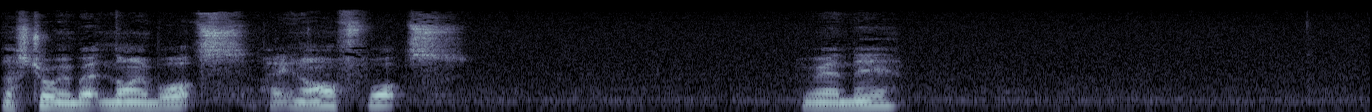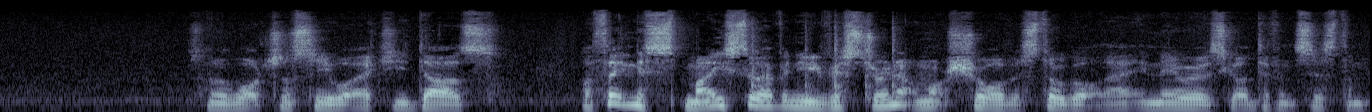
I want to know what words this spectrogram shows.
That's drawing about 9 watts, 8.5 watts. Around there. So I'm going to watch and see what it actually does. I think this may still have a Nuvistor in it. I'm not sure if it's still got that in there or it's got a different system.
